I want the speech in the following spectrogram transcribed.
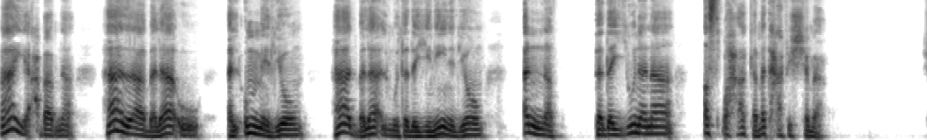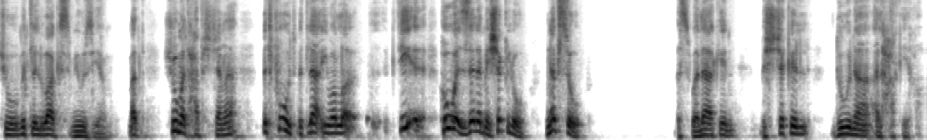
فيا أحبابنا هذا بلاء الأمة اليوم هذا بلاء المتدينين اليوم أن تديننا أصبح كمتحف الشمع. شو مثل ال wax museum. شو متحف الشمع؟ بتفوت بتلاقي والله كثير هو الزلمة شكله نفسه بس ولكن بالشكل دون الحقيقة.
